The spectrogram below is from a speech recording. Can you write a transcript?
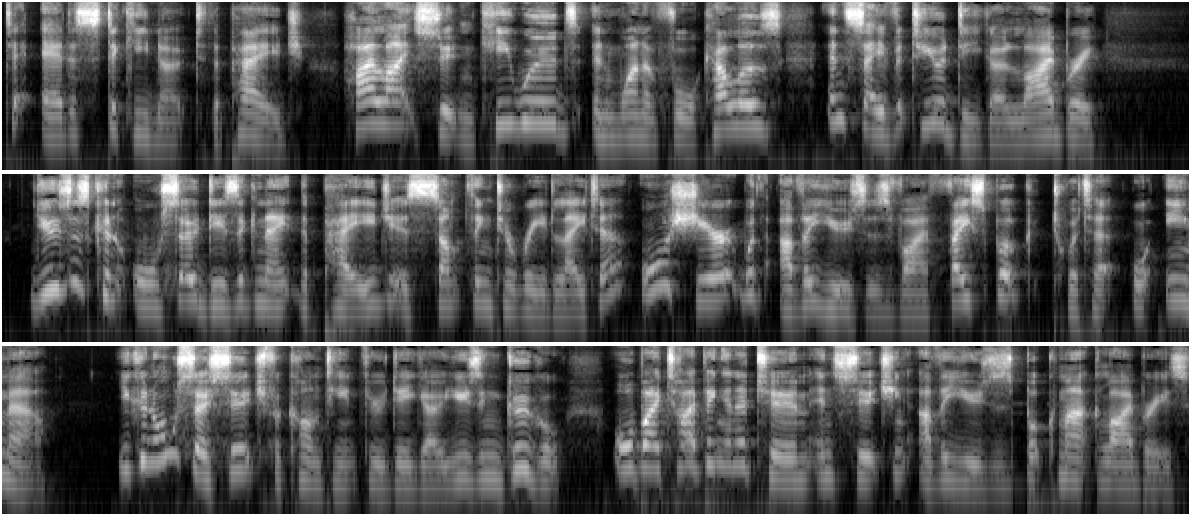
to add a sticky note to the page. Highlight certain keywords in one of four colors and save it to your Diigo library. Users can also designate the page as something to read later or share it with other users via Facebook, Twitter, or email. You can also search for content through Diigo using Google or by typing in a term and searching other users' bookmark libraries.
